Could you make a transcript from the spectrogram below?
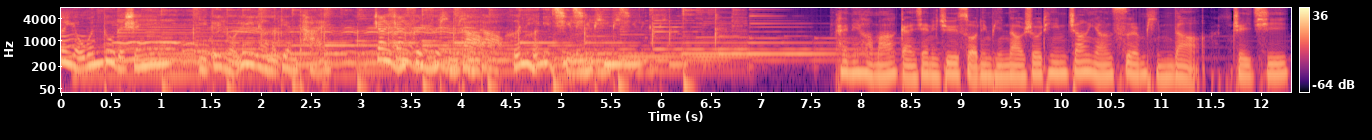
份有温度的声音，一个有力量的电台，张扬私人频道和你一起聆听。嗨，你好吗？感谢你去锁定频道收听张扬私人频道。这一期，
